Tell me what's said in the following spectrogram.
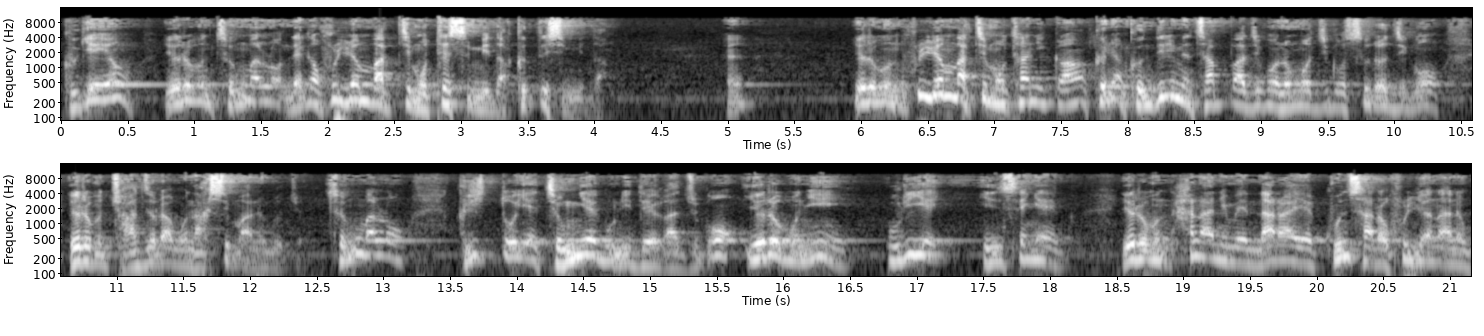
그게요. 여러분 정말로 내가 훈련 받지 못했습니다. 그 뜻입니다. 예? 여러분 훈련 받지 못하니까 그냥 건드리면 자빠지고 넘어지고 쓰러지고 여러분 좌절하고 낙심하는 거죠. 정말로 그리스도의 정예군이 돼 가지고 여러분이 우리의 인생에 여러분 하나님의 나라의 군사를 훈련하는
